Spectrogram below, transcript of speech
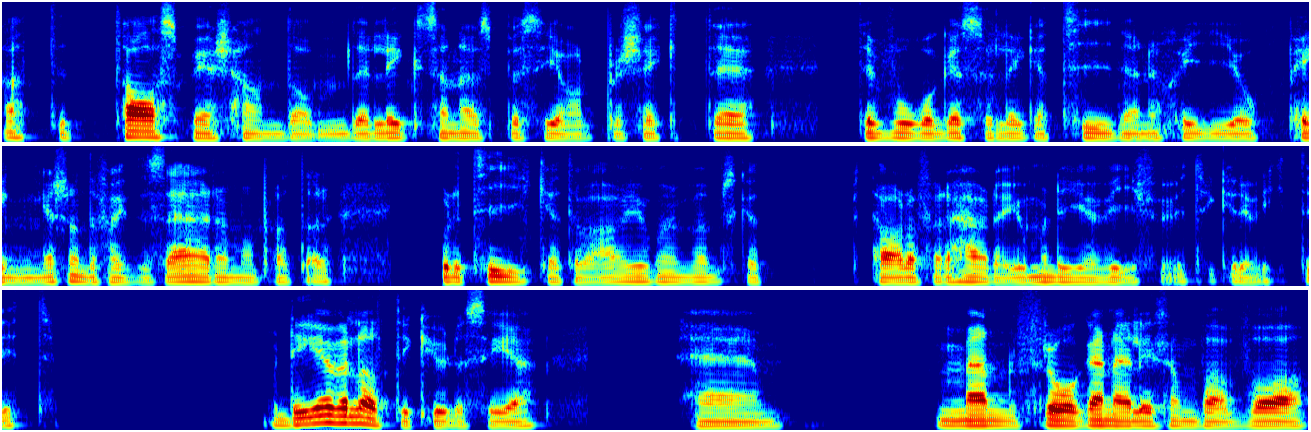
Att det tas mer hand om, det läggs sådana här specialprojekt, det, det vågas att lägga tid, energi och pengar som det faktiskt är när man pratar politik. Att det var, ah, jo men vem ska betala för det här då? Jo men det gör vi för vi tycker det är viktigt. Och det är väl alltid kul att se. Eh, men frågan är liksom bara vad,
